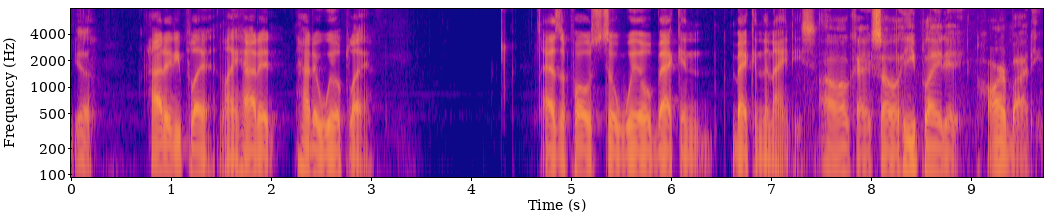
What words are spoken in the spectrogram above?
yeah. How did he play it? Like how did how did Will play? As opposed to Will back in back in the nineties. Oh, okay. So he played it hard body.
